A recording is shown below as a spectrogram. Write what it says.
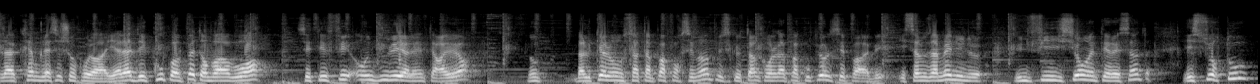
la crème glacée chocolat. Et à la découpe, en fait, on va avoir cet effet ondulé à l'intérieur, donc dans lequel on ne s'attend pas forcément, puisque tant qu'on ne l'a pas coupé, on ne le sait pas. Et ça nous amène une, finition intéressante et surtout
